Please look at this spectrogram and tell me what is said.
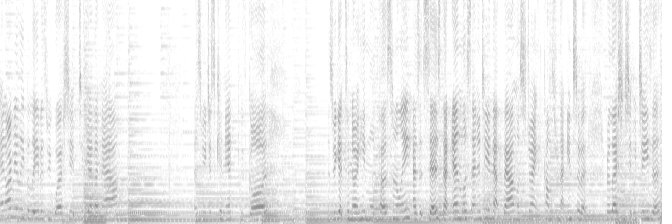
And I really believe as we worship together now, as we just connect with God, we get to know Him more personally, as it says, that endless energy and that boundless strength comes from that intimate relationship with Jesus.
